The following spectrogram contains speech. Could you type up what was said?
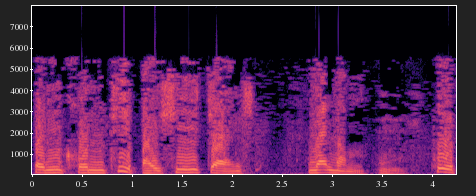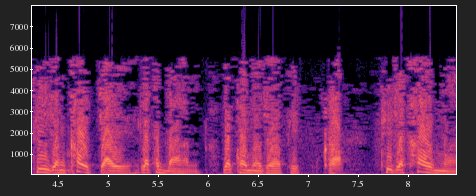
เป็นคนที่ไปชี้แจงแนะนำอืมผู้ที่ยังเข้าใจรัฐบาลและความจผิดครับ ที่จะเข้ามา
